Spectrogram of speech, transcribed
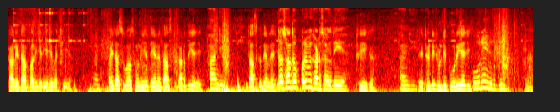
ਕਾਲੇ ਡੱਬ ਵਾਲੀ ਜਿਹੜੀ ਇਹ ਬੱਚੀ ਆ ਪਹਿਲਾ ਸੂਆ ਸੋਣੀ ਹੈ ਦਿਨ 10 ਕੁ ਕੱਢਦੀ ਹੈ ਜੇ? ਹਾਂਜੀ। 10 ਕੁ ਦਿਨ ਲੈ ਜੀ। ਦਸਾਂ ਤੋਂ ਉੱਪਰ ਵੀ ਖੜ ਸਕਦੀ ਹੈ ਠੀਕ ਆ। ਹਾਂਜੀ। ਤੇ ਠੰਡੀ ਠੁੰਡੀ ਪੂਰੀ ਹੈ ਜੀ? ਪੂਰੀ ਵੀਰ ਜੀ। ਹਾਂ।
